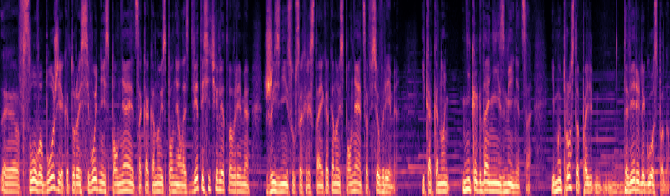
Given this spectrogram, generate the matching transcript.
э, в Слово Божье, которое сегодня исполняется, как оно исполнялось 2000 лет во время жизни Иисуса Христа, и как оно исполняется все время, и как оно никогда не изменится. И мы просто доверили Господу.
